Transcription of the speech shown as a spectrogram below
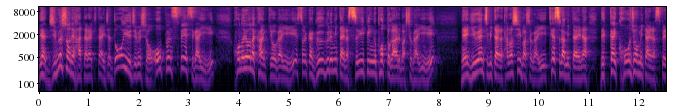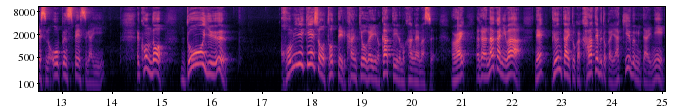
いや、事務所で働きたい。じゃあどういう事務所？オープンスペースがいい？このような環境がいい？それから Google みたいなスリーピングポットがある場所がいい？ね、遊園地みたいな楽しい場所がいい？テスラみたいなでっかい工場みたいなスペースのオープンスペースがいい？今度、どういうコミュニケーションをとっている環境がいいのかっていうのも考えます。Alright? だから中には、ね、軍隊とか空手部とか野球部みたいに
